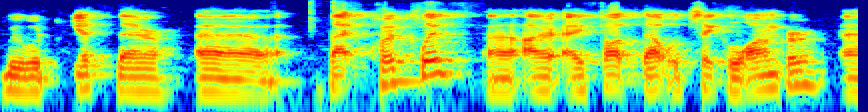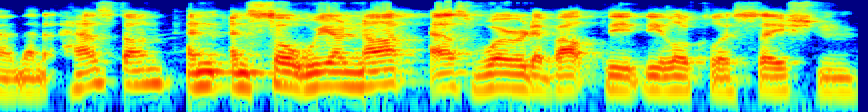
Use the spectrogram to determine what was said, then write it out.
we would get there uh, that quickly. Uh, I, I thought that would take longer uh, than it has done. And and so we are not as worried about the, the localization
